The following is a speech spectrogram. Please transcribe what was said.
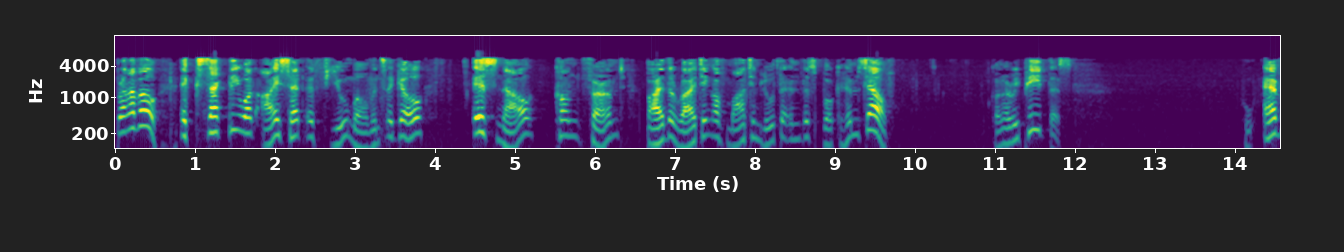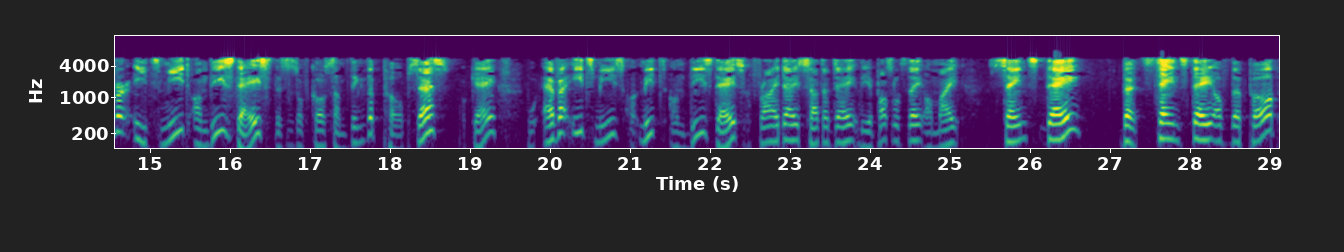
Bravo! Exactly what I said a few moments ago is now confirmed by the writing of Martin Luther in this book himself. I'm going to repeat this. Whoever eats meat on these days, this is of course something the Pope says, okay? Whoever eats meat on these days, Friday, Saturday, the Apostles' Day, or my Saints' Day, the Saints' Day of the Pope,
